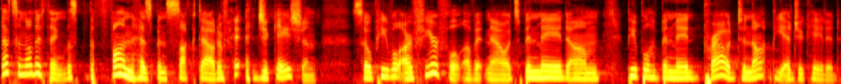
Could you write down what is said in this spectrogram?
That's another thing. This, the fun has been sucked out of education. So people are fearful of it now. It's been made, um, people have been made proud to not be educated.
